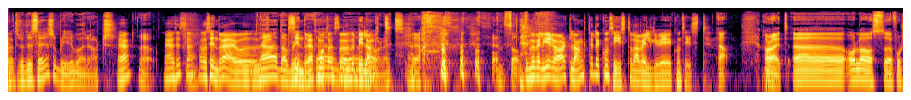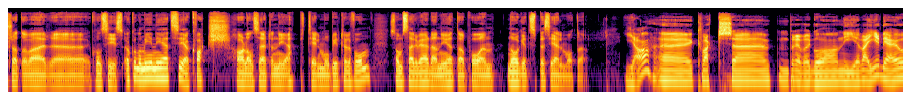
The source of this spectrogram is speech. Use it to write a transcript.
introduserer, så blir det bare rart. Ja, Ja. jeg syns det. Og Sindre er jo Ja, blir- Sindre, på en måte, så det blir langt. Det Ja. Ja. sånn. Vi må velge rart, langt eller konsist, og da velger vi konsist. Ja. All right. Uh, og la oss eh, fortsette å være uh, konsis. Økonominyhetssida Kvarts har lansert en ny app til mobiltelefonen som serverer deg nyheter på en noe spesiell måte. Ja, eh, Kvarts eh, prøver å gå nye veier. De er jo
